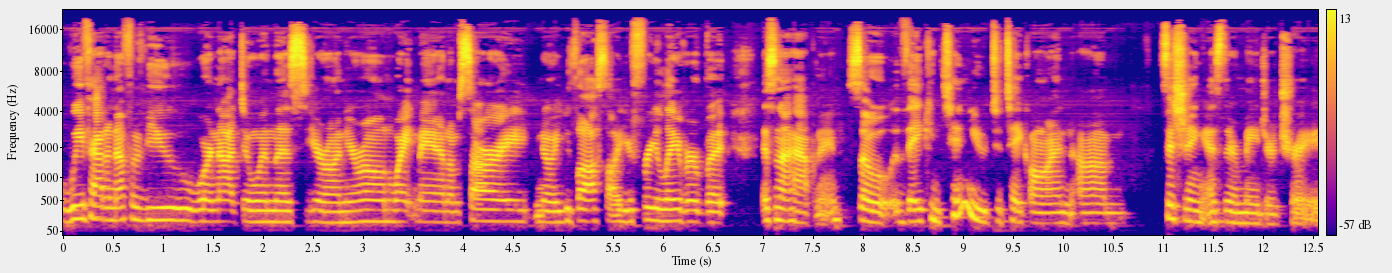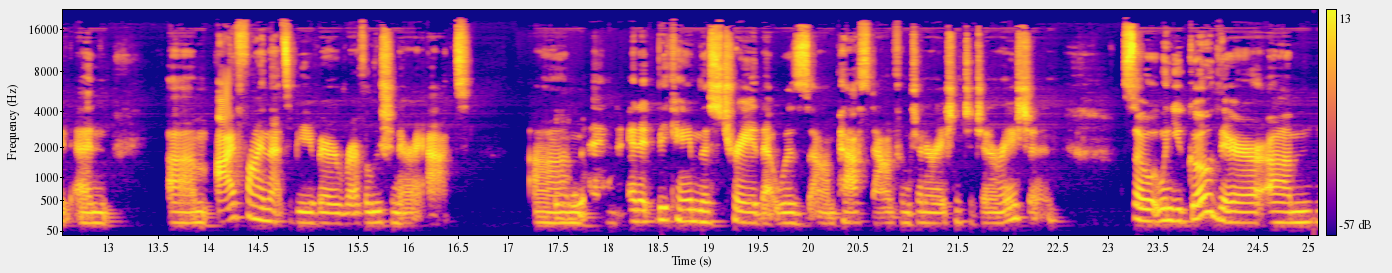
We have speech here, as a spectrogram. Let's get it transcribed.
we've had enough of you. We're not doing this. You're on your own, white man. I'm sorry. You know, you lost all your free labor, but it's not happening. So they continued to take on um, fishing as their major trade. And Um, I find that to be a very revolutionary act. Um, and, and, it became this trade that was um, passed down from generation to generation. So when you go there, um,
